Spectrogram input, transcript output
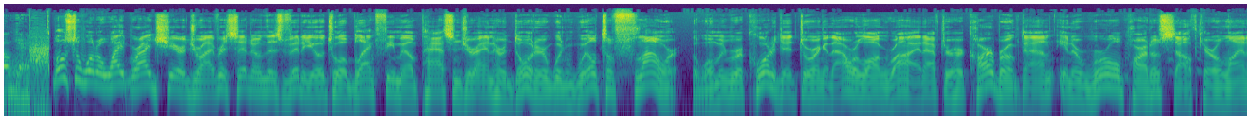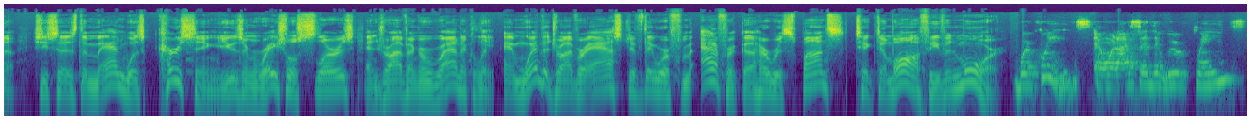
Okay. Most of what a white rideshare driver said on this video to a black female passenger and her daughter would wilt a flower. The woman recorded it during an hour long ride after her car broke down in a rural part of South Carolina. She says the man was cursing, using racial slurs, and driving erratically. And when the driver asked if they were from Africa, her response ticked him off even more. We're Queens. And when I said that we were Queens,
